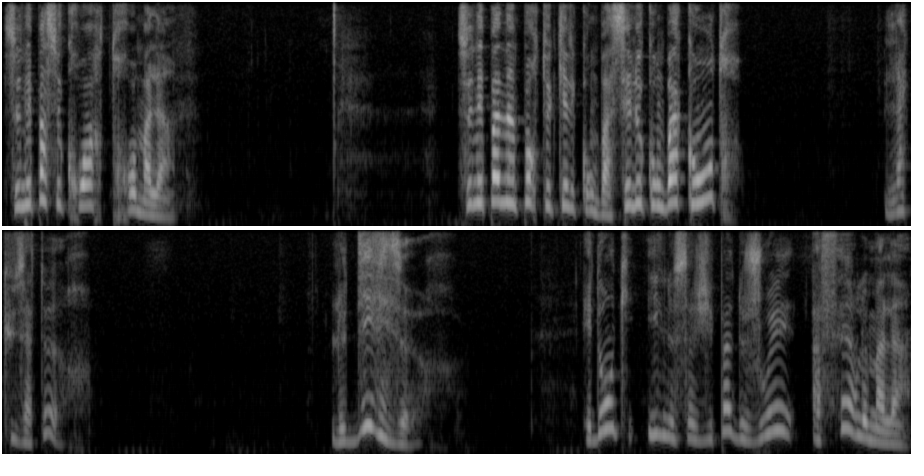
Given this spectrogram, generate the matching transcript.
ce n'est pas se croire trop malin. Ce n'est pas n'importe quel combat, c'est le combat contre l'accusateur, le diviseur. Et donc, il ne s'agit pas de jouer à faire le malin.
